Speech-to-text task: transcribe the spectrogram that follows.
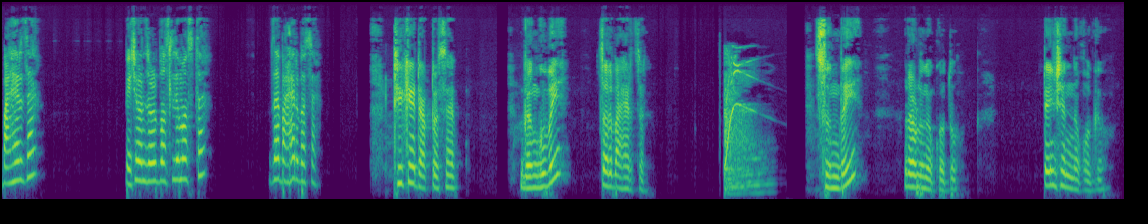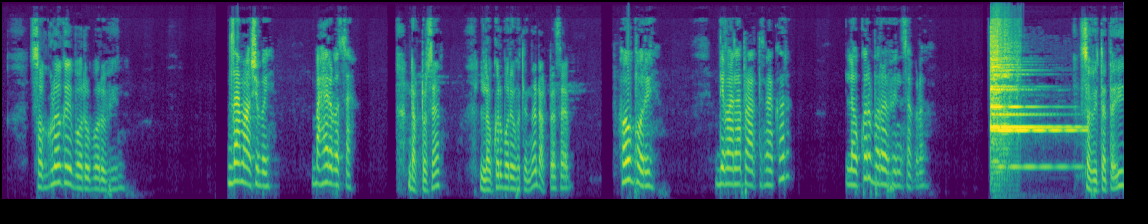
बाहेर जा. पेशंट जवळ बसले मस्त. जा बाहेर बसा. ठीक आहे डॉक्टर साहेब. गंगूबाई चल बाहेर चल. सुनबाई रडू नको तू. टेन्शन नको घेऊ. सगळं काही बरोबर होईल. जा मावशीबाई बाहेर बसा. डॉक्टर साहेब लवकर बरे होते ना डॉक्टर साहेब? हो पोरी. देवाला प्रार्थना कर. लवकर बरं होईल सगळं. सविताताई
